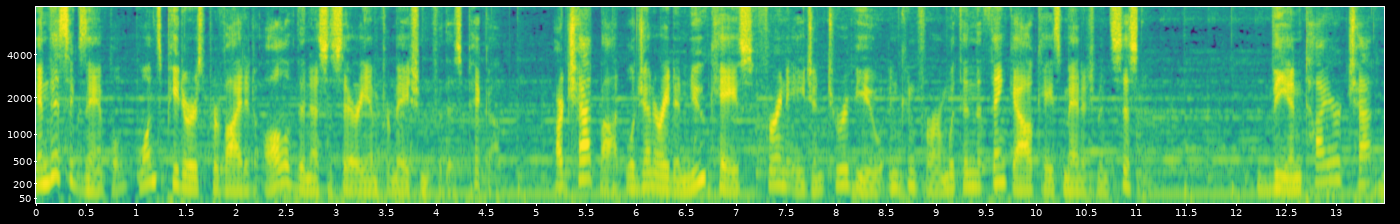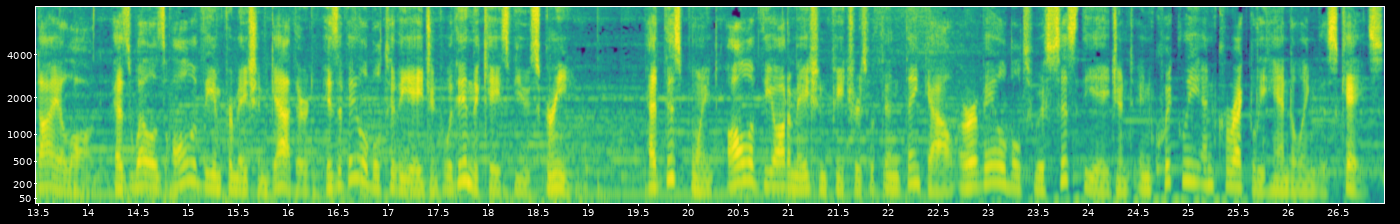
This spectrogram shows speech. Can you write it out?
In this example, once Peter has provided all of the necessary information for this pickup, our chatbot will generate a new case for an agent to review and confirm within the ThinkOwl case management system. The entire chat dialog, as well as all of the information gathered, is available to the agent within the case view screen. At this point, all of the automation features within ThinkOwl are available to assist the agent in quickly and correctly handling this case.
